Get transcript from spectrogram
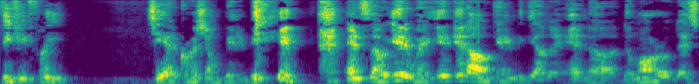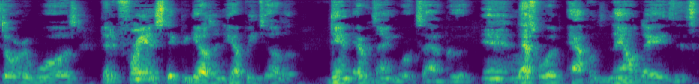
Fifi Flea, she had a crush on Benny B. and so anyway, it, it all came together. And uh, the moral of that story was that if friends stick together and help each other, then everything works out good. And that's what happens nowadays is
